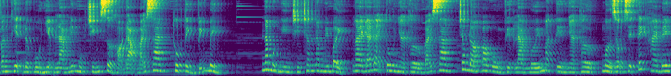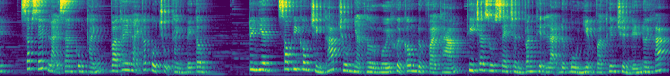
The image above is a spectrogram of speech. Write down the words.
Văn Thiện được bổ nhiệm làm linh mục chính sở họ đạo Bãi San thuộc tỉnh Vĩnh Bình. Năm 1957, Ngài đã đại tu nhà thờ Bãi San, trong đó bao gồm việc làm mới mặt tiền nhà thờ, mở rộng diện tích hai bên, sắp xếp lại gian cung thánh và thay lại các cột trụ thành bê tông. Tuy nhiên, sau khi công trình tháp chuông nhà thờ mới khởi công được vài tháng, thì cha du xe Trần Văn Thiện lại được bổ nhiệm và thuyên chuyển đến nơi khác.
